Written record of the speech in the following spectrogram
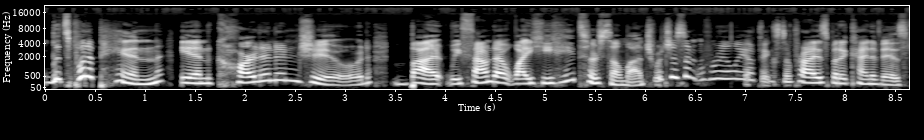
let's put a pin in Cardan and Jude, but we found out why he hates her so much, which isn't really a big surprise, but it kind of is.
